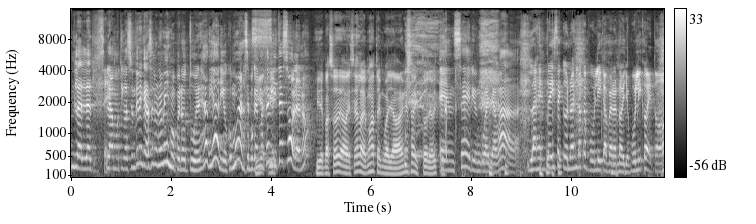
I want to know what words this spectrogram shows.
la, la- Sí. la motivación tiene que dársela uno mismo, pero tú eres a diario, ¿cómo haces? Porque Y- además te viniste sola, ¿no? Y de paso, a veces la vemos hasta en Guayabá en esa historia, ¿viste? En serio, en Guayabada. La gente dice que uno es lo que publica, pero no, yo publico de todo.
